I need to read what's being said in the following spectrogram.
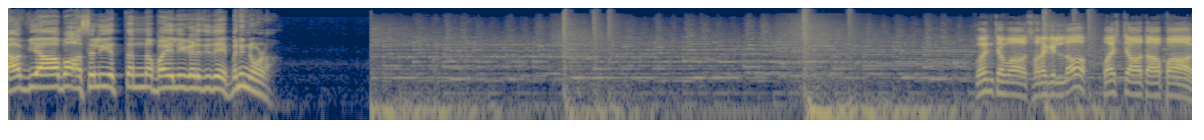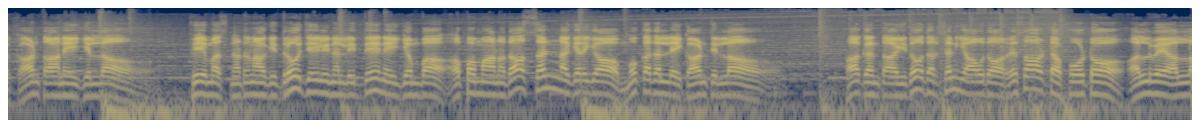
ಯಾವ್ಯಾವ ಅಸಲಿಯತ್ತನ್ನು ಬಯಲಿಗೆಳೆದಿದೆ? ಬನ್ನಿ ನೋಡ ಕೊಂಚವ ಸೊರಗಿಲ್ಲ, ಪಶ್ಚಾತ್ತಾಪ ಕಾಣ್ತಾನೇ ಇಲ್ಲ. ಫೇಮಸ್ ನಟನಾಗಿದ್ರು ಜೈಲಿನಲ್ಲಿದ್ದೇನೆ ಎಂಬ ಅಪಮಾನದ ಸಣ್ಣ ಗೆರೆಯ ಮುಖದಲ್ಲೇ ಕಾಣ್ತಿಲ್ಲ. ಹಾಗಂತ ಇದು ದರ್ಶನ್ ಯಾವುದೋ ರೆಸಾರ್ಟ್ ಫೋಟೋ ಅಲ್ವೇ ಅಲ್ಲ.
